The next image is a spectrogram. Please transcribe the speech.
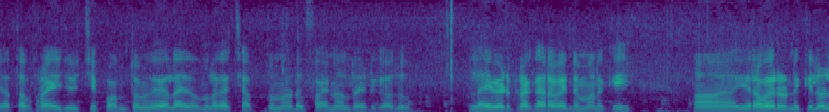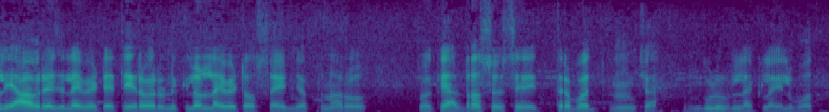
జత ప్రైజ్ వచ్చి పంతొమ్మిది వేల ఐదు వందలుగా చెప్తున్నాడు. ఫైనల్ రేట్ కాదు. లైవ్ వెయిట్ ప్రకారం అయితే మనకి ఇరవై రెండు కిలోలు యావరేజ్ లైవ్ వెయిట్ అయితే ఇరవై రెండు కిలోలు లైవ్ వెయిట్ వస్తాయని చెప్తున్నారు. ఓకే అడ్రస్ వచ్చి తిరుపతి గూడూరు లెక్కల వెళ్ళిపోతుంది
